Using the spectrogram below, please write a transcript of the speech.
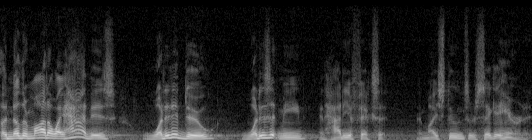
another motto I have is, what did it do? What does it mean? And how do you fix it? And my students are sick of hearing it.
